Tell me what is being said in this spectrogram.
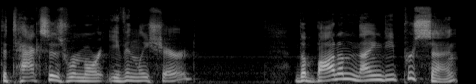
the taxes were more evenly shared? The bottom 90%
